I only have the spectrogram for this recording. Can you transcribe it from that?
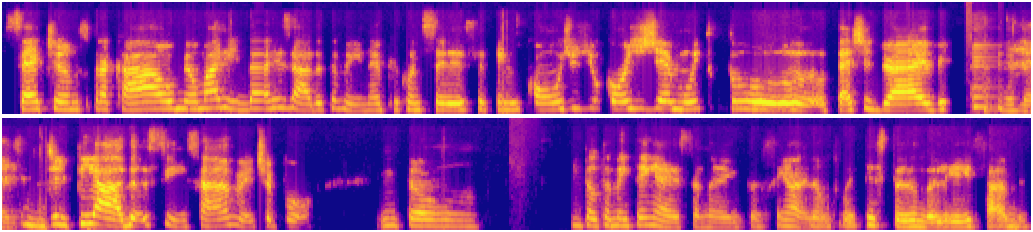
sete anos para cá, o meu marido dá risada também, né? Porque quando você, você tem um cônjuge, o cônjuge é muito do, o test drive de piada, assim, sabe? Tipo, então, então também tem essa, né? Então, assim, ah, não, tu vai testando ali, sabe?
